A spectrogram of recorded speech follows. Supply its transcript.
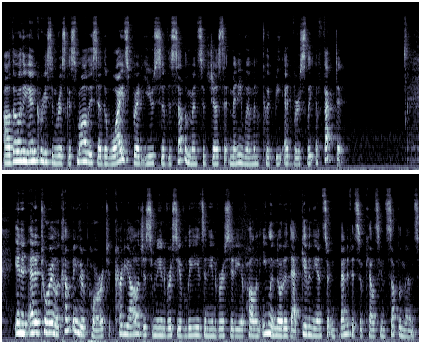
Although the increase in risk is small, they said the widespread use of the supplement suggests that many women could be adversely affected. In an editorial accompanying the report, cardiologists from the University of Leeds and the University of Hull in England noted that given the uncertain benefits of calcium supplements,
